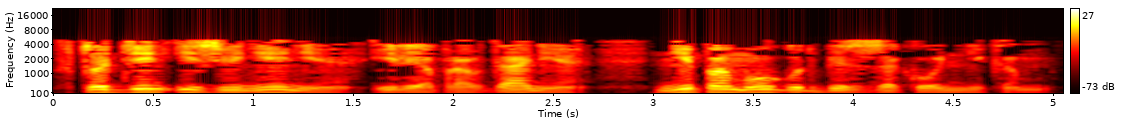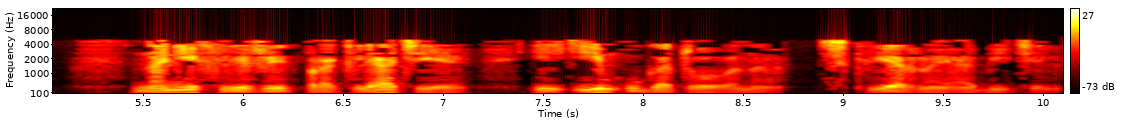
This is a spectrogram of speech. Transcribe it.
В тот день извинения или оправдания не помогут беззаконникам. На них лежит проклятие, и им уготована скверная обитель.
